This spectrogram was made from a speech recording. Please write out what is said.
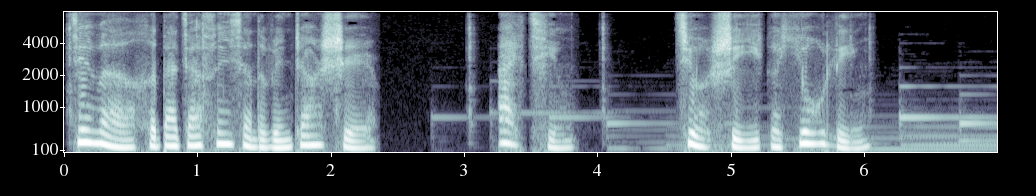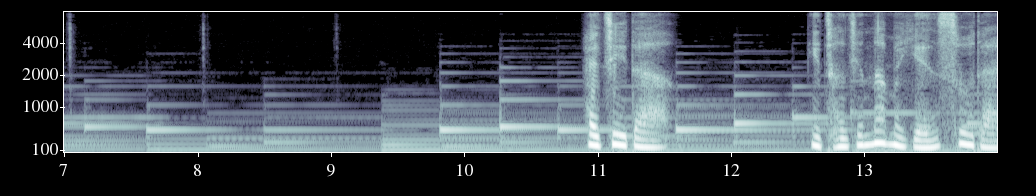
今晚和大家分享的文章是：爱情就是一个幽灵。还记得，你曾经那么严肃的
